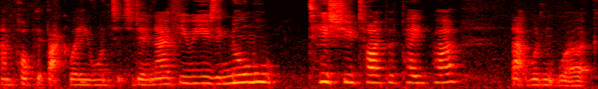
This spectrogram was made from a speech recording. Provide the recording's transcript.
and pop it back where you want it to do. Now, if you were using normal tissue type of paper, that wouldn't work.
